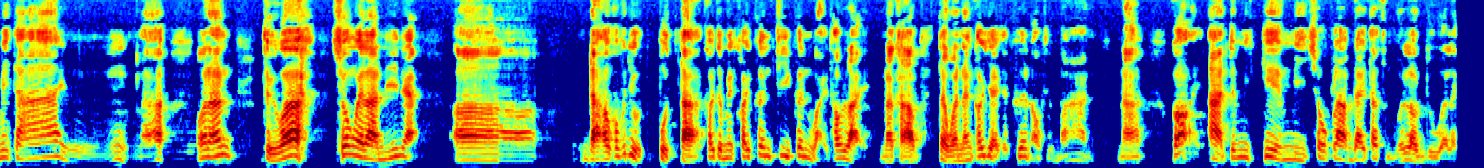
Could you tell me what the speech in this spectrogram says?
ไม่ได้นะเพราะนั้นถือว่าช่วงเวลานี้เนี่ยดาวเขาอยู่ปุตตะเขาจะไม่ค่อยเคลื่อนที่เคลื่อนไหวเท่าไหร่นะครับ แต่วันนั้นเขาอยากจะเคลื่อนออกจากบ้านนะก็อาจจะมีเกมมีโชคลาภได้ถ้าสมมติว่าเราดูอะไร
